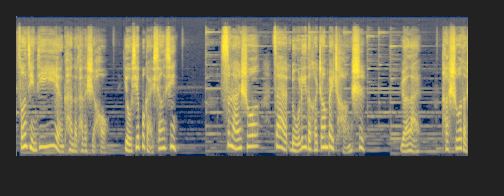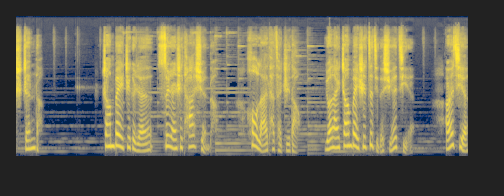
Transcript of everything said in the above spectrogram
冯景第一眼看到他的时候，有些不敢相信。思南说：“在努力的和张贝尝试。”原来他说的是真的。张贝这个人虽然是他选的，后来他才知道，原来张贝是自己的学姐，而且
